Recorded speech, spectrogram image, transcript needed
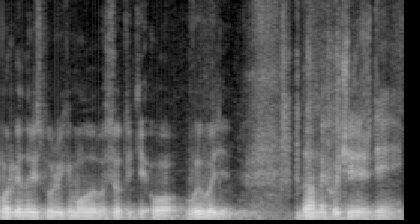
органы Республики Молдова все-таки о выводе данных учреждений.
